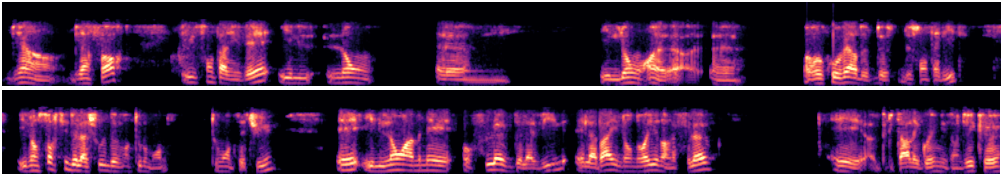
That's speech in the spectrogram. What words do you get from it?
bien, bien fortes, ils sont arrivés, ils l'ont, euh, ils l'ont euh, euh, recouvert de, de, de, son talit, ils l'ont sorti de la choule devant tout le monde, tout le monde s'est tué, et ils l'ont amené au fleuve de la ville, et là-bas ils l'ont noyé dans le fleuve, et euh, plus tard, les Goïms, ils ont dit que,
